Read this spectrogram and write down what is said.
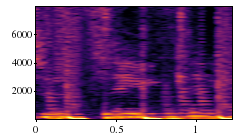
to think.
